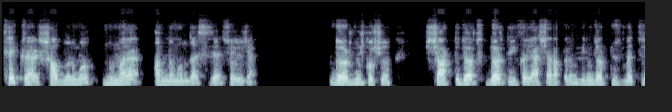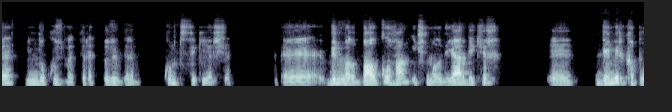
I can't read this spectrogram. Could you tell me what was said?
tekrar şablonumu numara anlamında size söyleyeceğim. Dördüncü koşu şartlı 4, 4 yukarı yaşlı Arapların 1400 metre, 1900 metre özür dilerim kum pistteki yarışı. Ee, bir numaralı Balkuhan, üç numaralı Diyarbakır e, Demir Kapı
